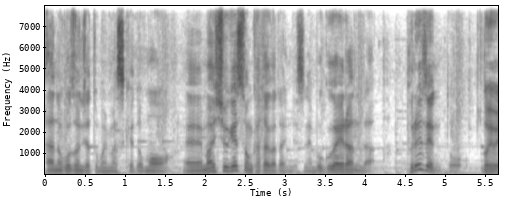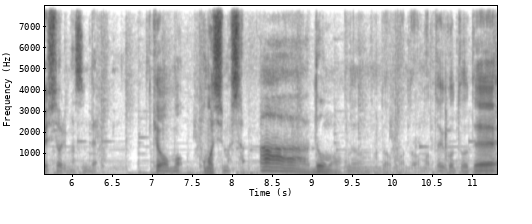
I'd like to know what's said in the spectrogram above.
あのご存知だと思いますけども、えー、毎週ゲストの方々にですね僕が選んだプレゼントをご用意しておりますんで今日もお持ちしました。ああどうも。どうもどうもどうも。ということで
